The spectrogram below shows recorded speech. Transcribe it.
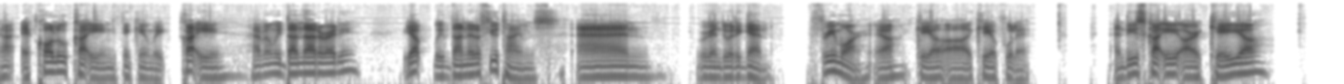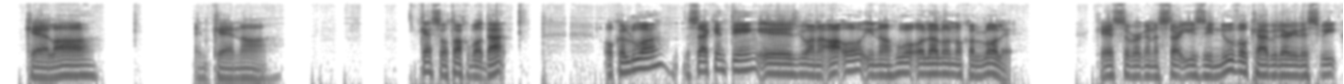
Yeah, ekolu kai. And you're thinking, wait, kai? Haven't we done that already? Yep, we've done it a few times. And we're going to do it again. Three more, yeah, kea, uh, kea pule. And these kai are keia, keala, and kena. Okay, so we'll talk about that. Okalua, the second thing is we want to a'o ina hua olelo no kalole. Okay, so we're going to start using new vocabulary this week.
